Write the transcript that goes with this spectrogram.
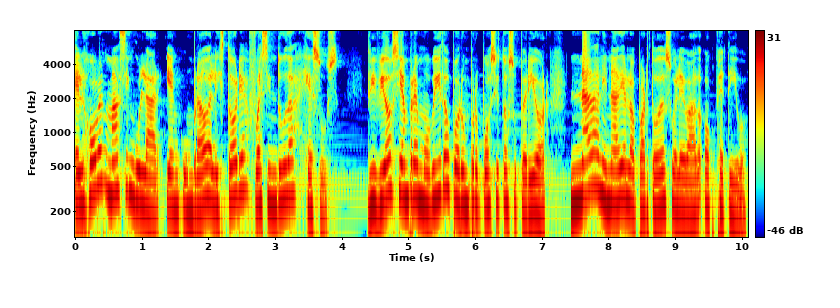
El joven más singular y encumbrado de la historia fue sin duda Jesús. Vivió siempre movido por un propósito superior. Nada ni nadie lo apartó de su elevado objetivo.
